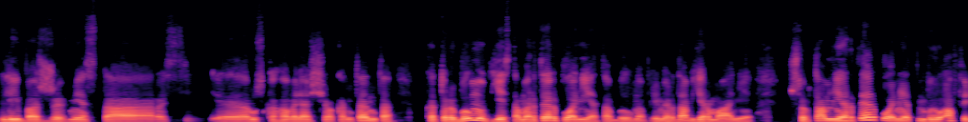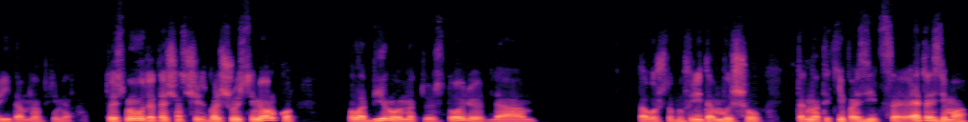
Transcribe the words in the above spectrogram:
либо же вместо Росси... Э, русскоговорящего контента, который был, ну, есть там РТР Планета был, например, да, в Германии, чтобы там не РТР Планета был, а Freedom, например. То есть мы вот это сейчас через большую семерку лоббируем эту историю для того, чтобы Freedom вышел на такие позиции. Это зима.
